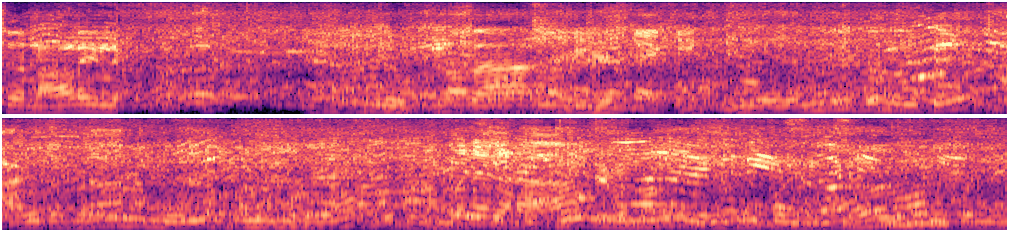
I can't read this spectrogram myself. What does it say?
ஸோ நாளையில் இதை என்ட்ரி பண்ணிட்டு அதுக்கப்புறம் நம்ம உள்ளே பண்ண முடியும் இப்போ நம்ம என்ட்ரி பண்ணணும் பண்ணி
